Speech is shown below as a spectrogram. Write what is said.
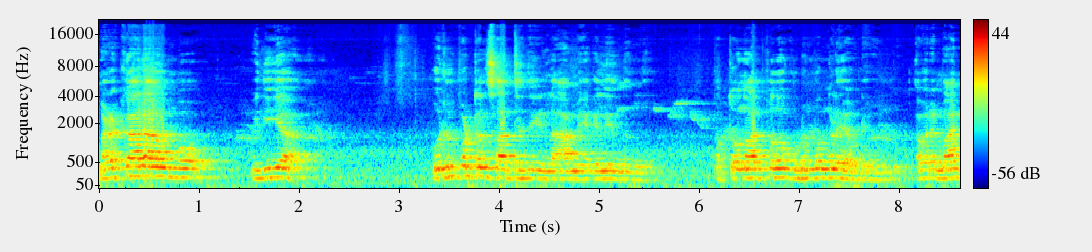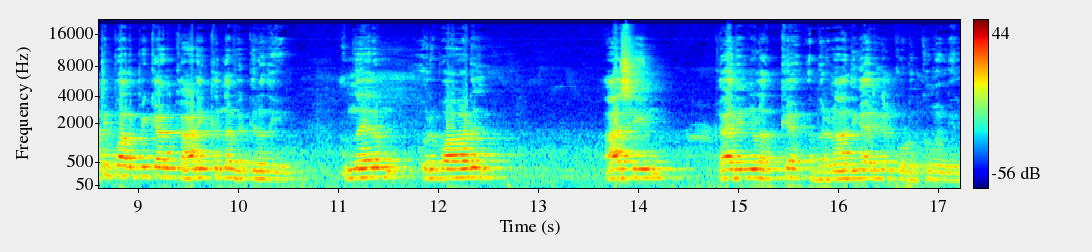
മഴക്കാലമാകുമ്പോൾ വലിയ ഉരുൾപൊട്ടൽ സാധ്യതയുള്ള ആ മേഖലയിൽ നിന്ന് പത്തോ നാൽപ്പതോ കുടുംബങ്ങളെ അവിടെ ഉള്ളൂ. അവരെ മാറ്റിപ്പാർപ്പിക്കാൻ കാണിക്കുന്ന വ്യഗ്രതയും അന്നേരം ഒരുപാട് ആശയും കാര്യങ്ങളൊക്കെ ഭരണാധികാരികൾ കൊടുക്കുമെങ്കിൽ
